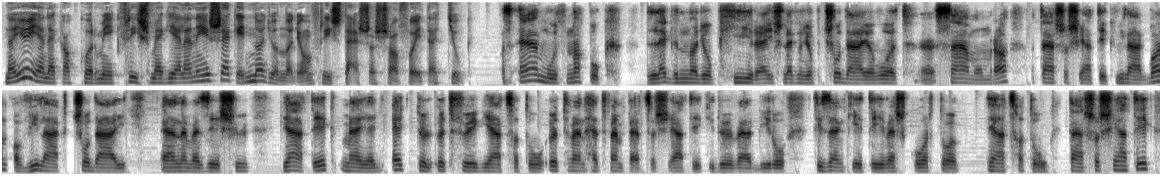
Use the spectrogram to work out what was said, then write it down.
Na jöjjenek akkor még friss megjelenések, egy nagyon-nagyon friss társassal folytatjuk. Az elmúlt napok legnagyobb híre és legnagyobb csodája volt számomra a társasjáték világban, a világ csodái elnevezésű játék, mely egy 1-től 5 főig játszható, 50-70 perces játékidővel bíró, 12 éves kortól játszható társasjáték.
